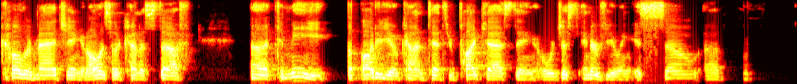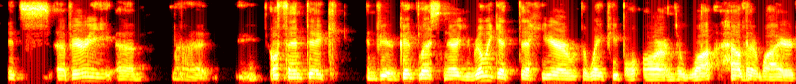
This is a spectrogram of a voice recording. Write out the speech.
color matching and all this other kind of stuff. Uh, to me, audio content through podcasting or just interviewing is so uh, it's a very um, uh, authentic and if you're a good listener you really get to hear the way people are and how they're wired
